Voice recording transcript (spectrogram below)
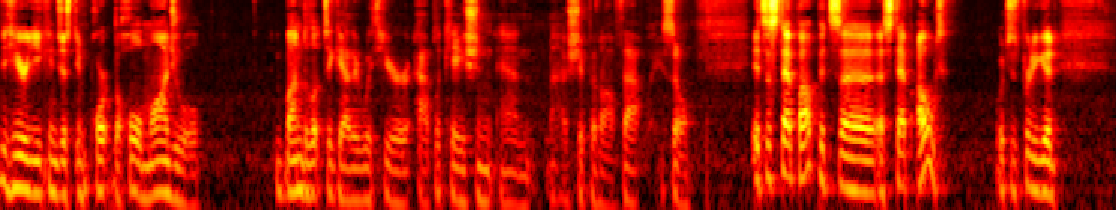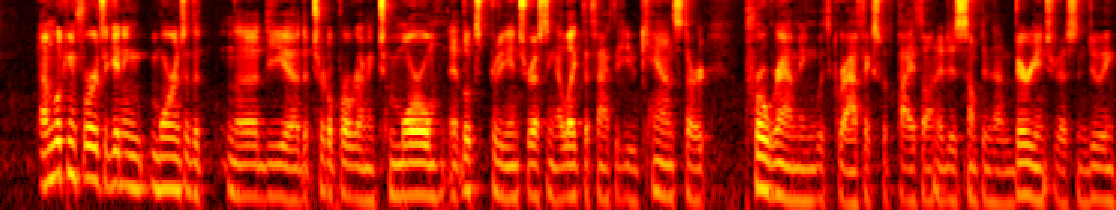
here you can just import the whole module bundle it together with your application and uh, ship it off that way. So it's a step up, it's a, a, step out, which is pretty good. I'm looking forward to getting more into the the the, uh, the turtle programming tomorrow. It looks pretty interesting. I like the fact that you can start programming with graphics with Python. It is something that I'm very interested in doing.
